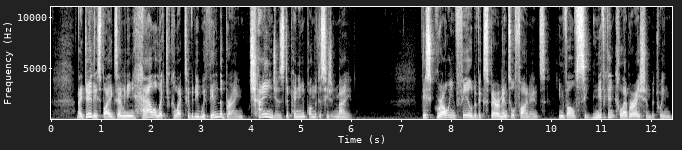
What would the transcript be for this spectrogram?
And they do this by examining how electrical activity within the brain changes depending upon the decision made. This growing field of experimental finance involves significant collaboration between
